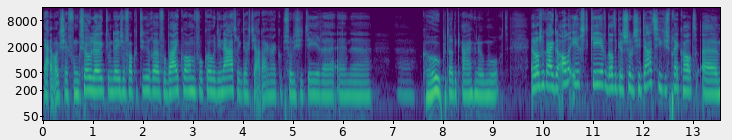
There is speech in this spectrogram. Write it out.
ja, wat ik zeg, vond ik zo leuk toen deze vacature voorbij kwam voor coördinator. Ik dacht, ja, daar ga ik op solliciteren en uh, uh, ik hoop dat ik aangenomen word. En dat was ook eigenlijk de allereerste keer dat ik een sollicitatiegesprek had uh,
